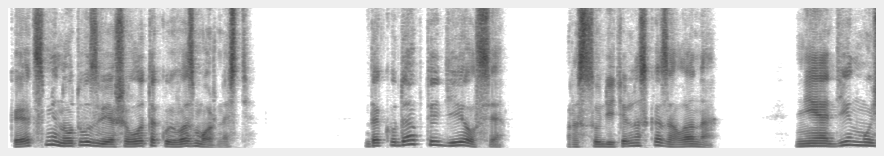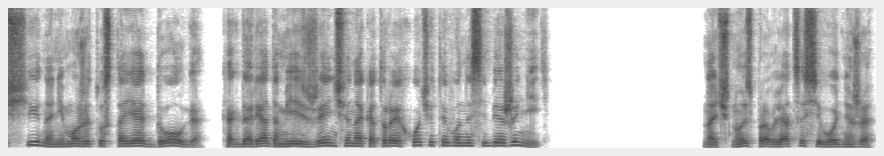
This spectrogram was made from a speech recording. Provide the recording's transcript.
Кэт с минуту взвешивала такую возможность. «Да куда б ты делся?» – рассудительно сказала она. «Ни один мужчина не может устоять долго, когда рядом есть женщина, которая хочет его на себе женить». «Начну исправляться сегодня же»,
